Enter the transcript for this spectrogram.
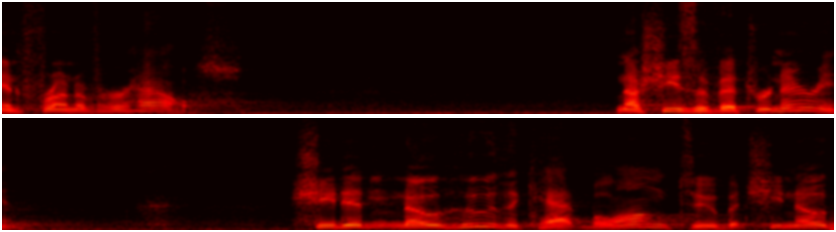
in front of her house. Now, she's a veterinarian. She didn't know who the cat belonged to, but she, know,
